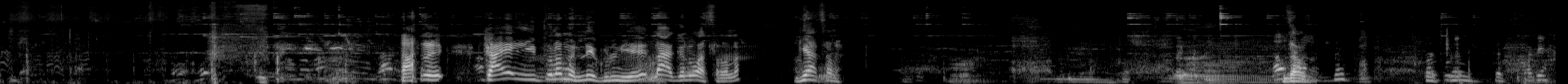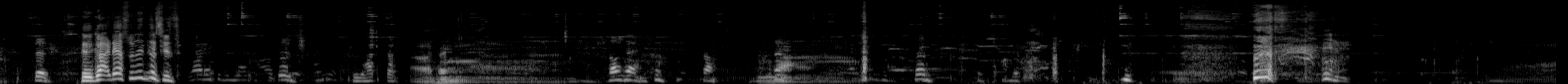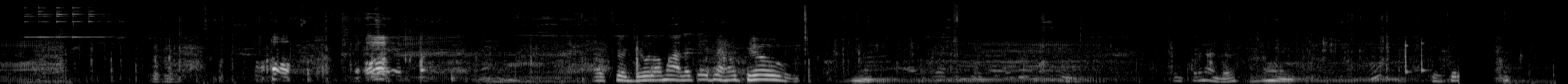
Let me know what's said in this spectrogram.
अरे काय तुला म्हणलं इकडून? ये लागल वासराला. घ्या चला. जाऊ हे गाडी असू दे तशीच. जेवला मला काही ध्यानात ठेव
